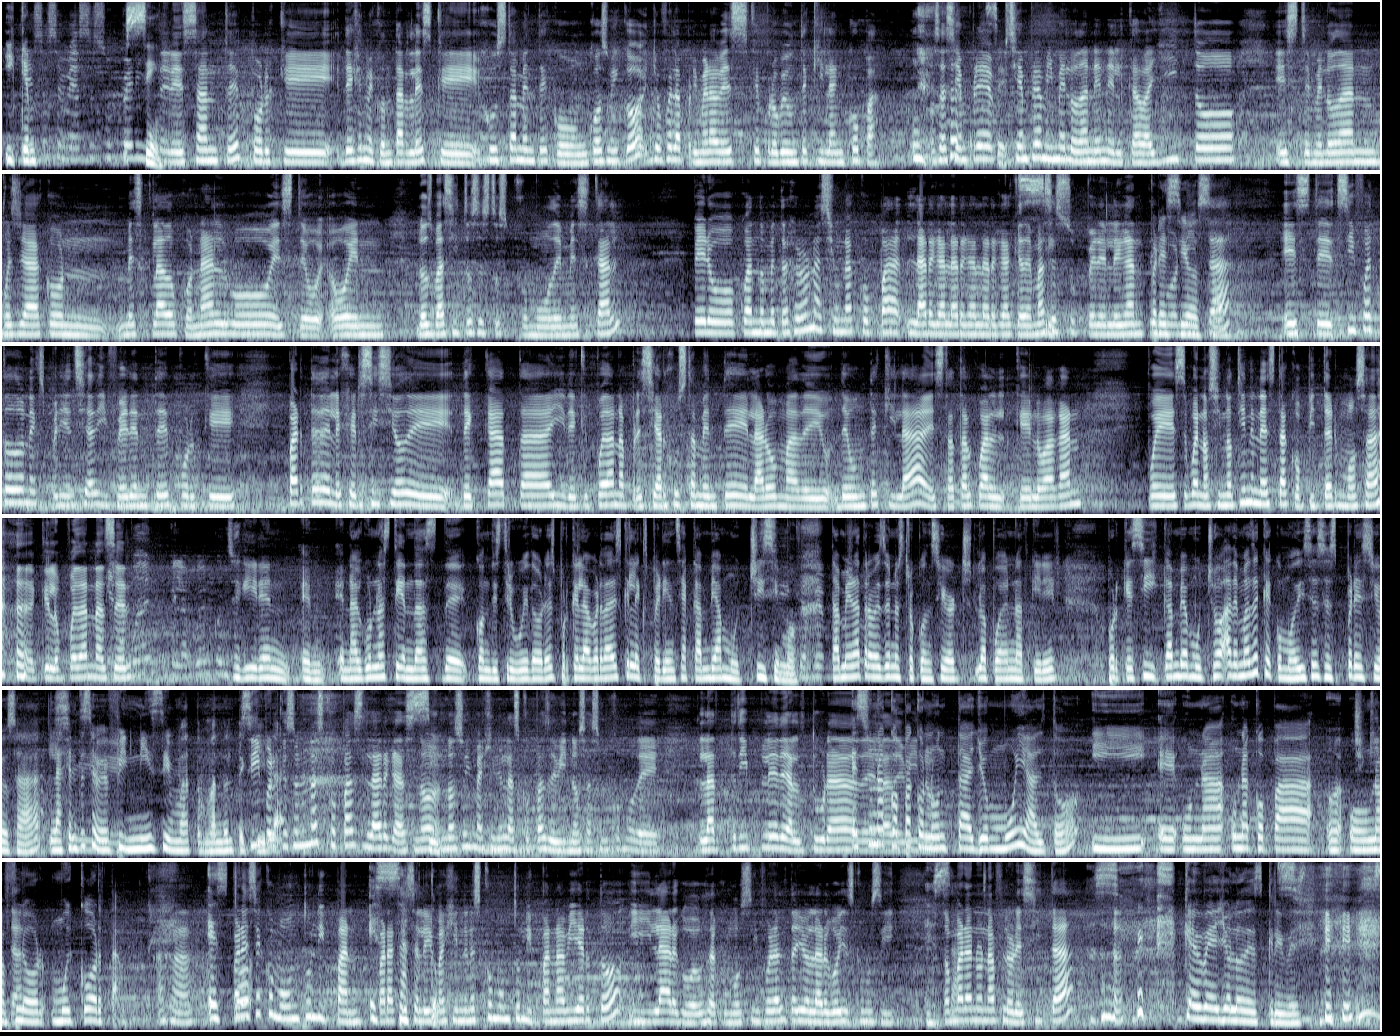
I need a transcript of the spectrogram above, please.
y que eso se me hace súper interesante porque déjenme contarles que justamente con Cósmico yo fue la primera vez que probé un tequila en copa. O sea, siempre, siempre a mí me lo dan en el caballito, este, me lo dan pues ya con mezclado con algo, este, o, en los vasitos estos como de mezcal. Pero cuando me trajeron así una copa larga, larga, larga, que además es súper elegante, preciosa. Bonita, este, sí fue toda una experiencia diferente porque parte del ejercicio de, de, cata y de que puedan apreciar justamente el aroma de, de, un tequila está tal cual que lo hagan. Pues bueno, si no tienen esta copita hermosa, que lo puedan hacer. Que la pueden, conseguir en, en, en, algunas tiendas de, con distribuidores, porque la verdad es que la experiencia cambia muchísimo. cambia También mucho. a través de nuestro concierge lo pueden adquirir porque sí, cambia mucho. Además de que, como dices, es preciosa, la sí. gente se ve finísima tomando el tequila. Sí, porque son unas copas largas, ¿no? Sí. No se imaginen las copas de vino, o sea, son como de la triple de altura. Es de una copa con un tallo muy alto y eh, una, una copa o una flor muy corta. Ajá. Esto, Parece como un tulipán, exacto. para que se lo imaginen. Es como un tulipán abierto y largo, o sea, como si fuera el tallo largo y es como si exacto. tomaran una florecita. Sí. Qué bello lo describes.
